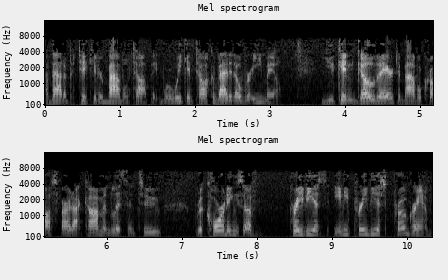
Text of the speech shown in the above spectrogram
about a particular Bible topic where we can talk about it over email. You can go there to BibleCrossfire.com and listen to recordings of previous any previous program.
